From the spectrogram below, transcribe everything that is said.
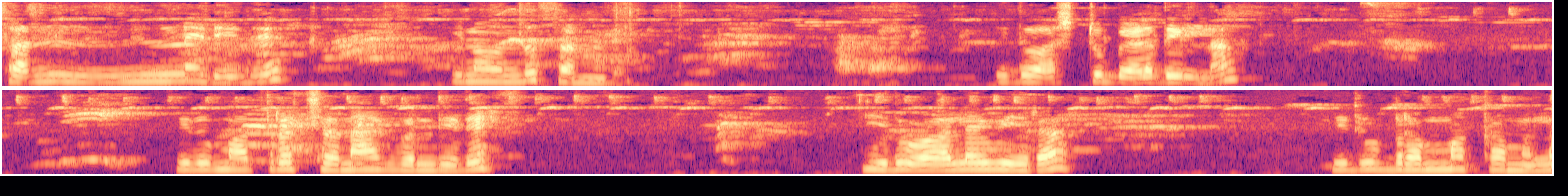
ಸಣ್ಣದಿದೆ, ಇನ್ನೊಂದು ಸಣ್ಣದು. ಇದು ಅಷ್ಟು ಬೆಳೆದಿಲ್ಲ. ಇದು ಮಾತ್ರ ಚೆನ್ನಾಗಿ ಬಂದಿದೆ. ಇದು ಅಲವೀರ ಇದು ಬ್ರಹ್ಮ ಕಮಲ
